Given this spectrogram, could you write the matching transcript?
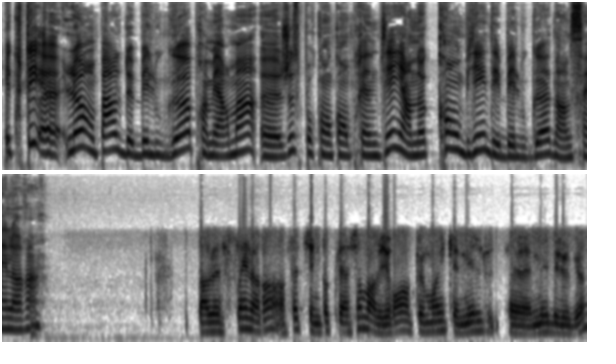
Écoutez, euh, là, on parle de belugas. Premièrement, euh, juste pour qu'on comprenne bien, il y en a combien des belugas dans le Saint-Laurent? Dans le Saint-Laurent, en fait, il y a une population d'environ un peu moins que 1000, euh, 1000 belugas.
